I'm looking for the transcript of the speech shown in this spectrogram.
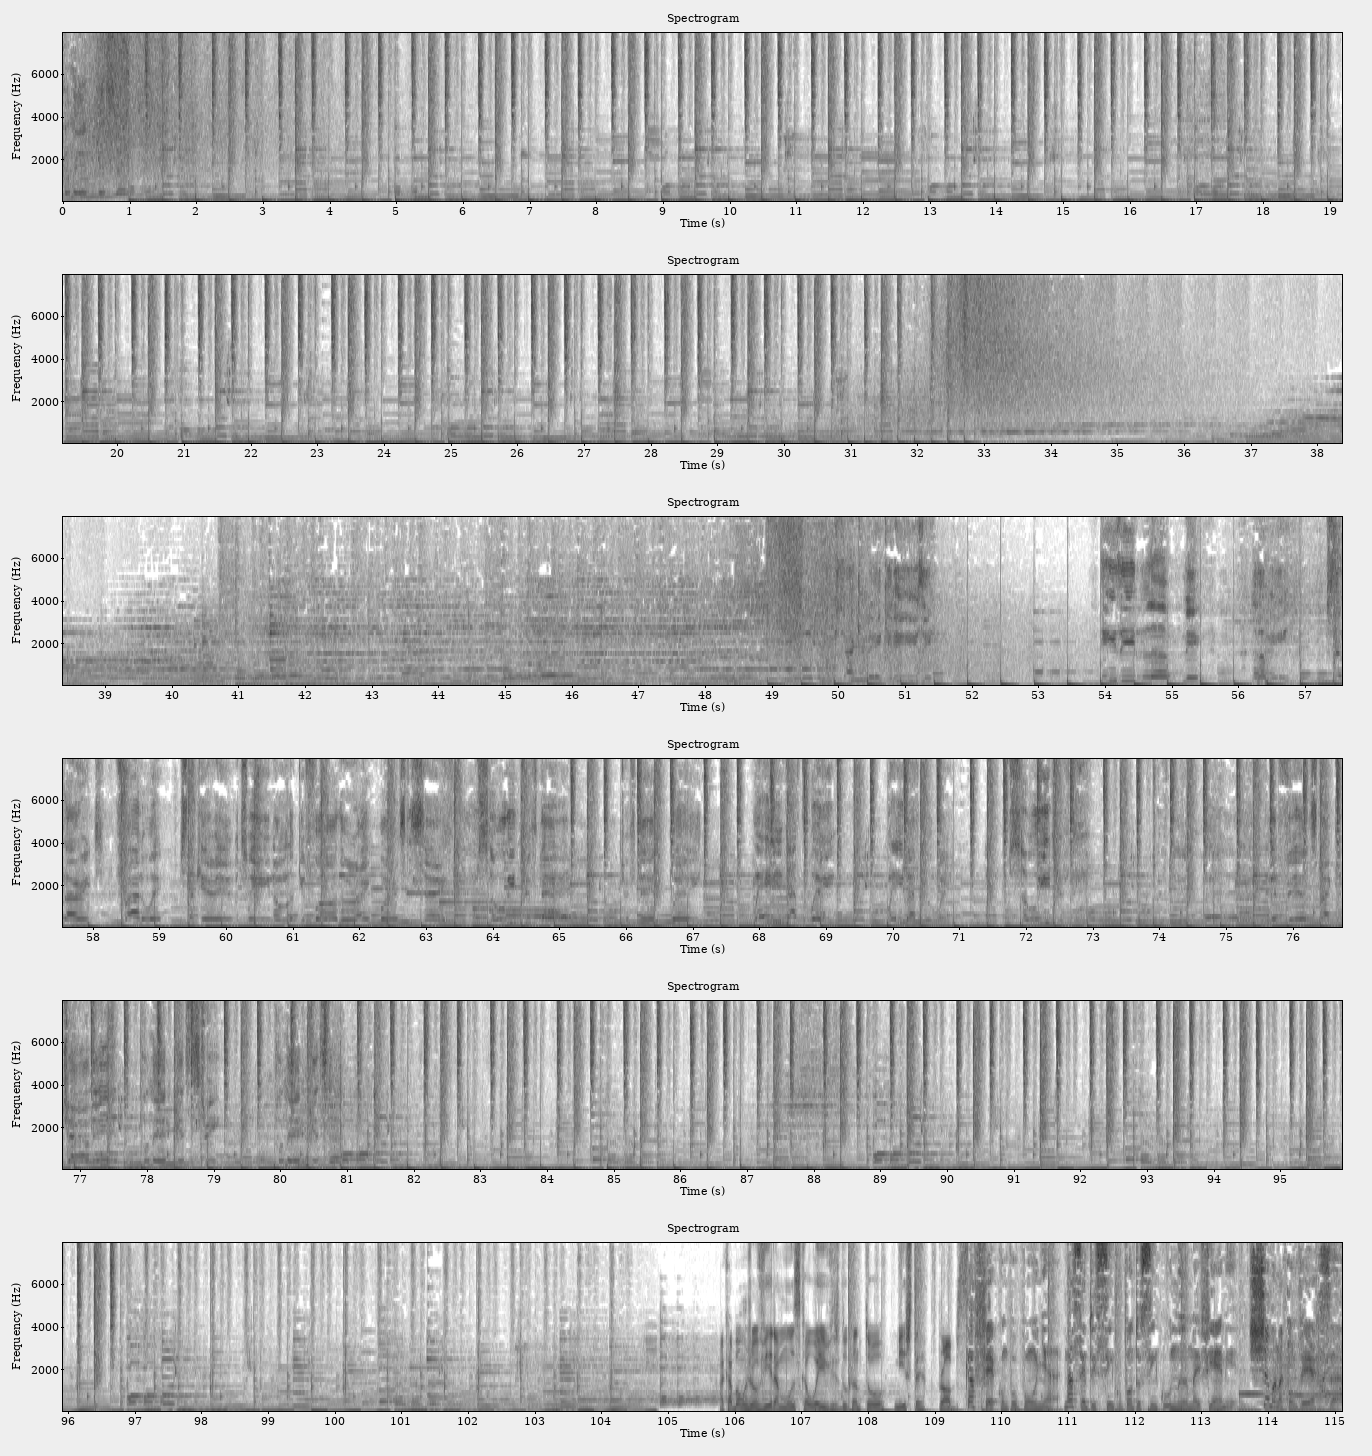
believe, get some. Acabamos de ouvir a música Waves do cantor Mr. Probs. Café com pupunha, na 105.5 Unama FM. Chama na conversa.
